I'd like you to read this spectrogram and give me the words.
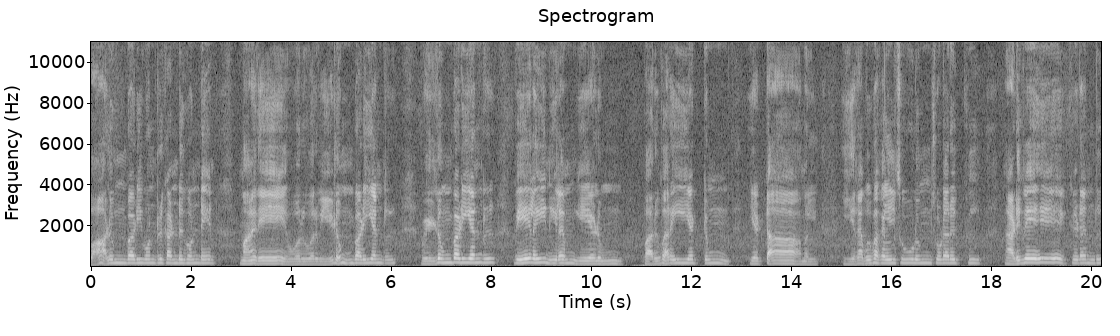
வாழும்படி ஒன்று கண்டு கொண்டேன் மனதே ஒருவர் வீழும்படி என்று விழும்படி என்று வேலை நிலம் ஏழும் பருவரை எட்டும் எட்டாமல் இரவு பகல் சூடும் சுடருக்கு நடுவே கிடந்து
